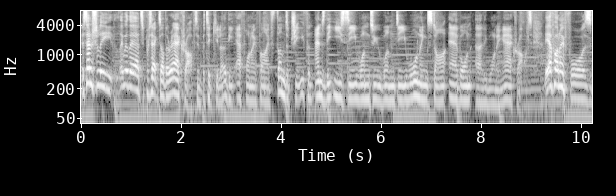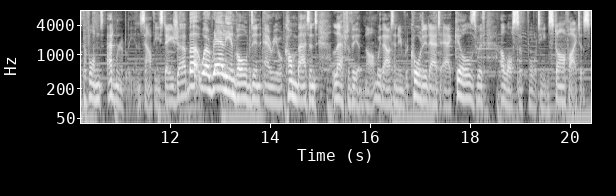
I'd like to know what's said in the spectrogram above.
Essentially, they were there to protect other aircraft, in particular the F 105 Thunderchief and the EC 121D Warning Star airborne early warning aircraft. The F 104 performed admirably in Southeast Asia, but were rarely involved in aerial combat and left Vietnam without any recorded air to air kills, with a loss of 14 starfighters.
